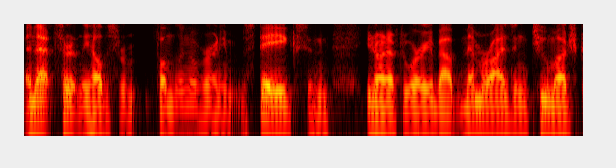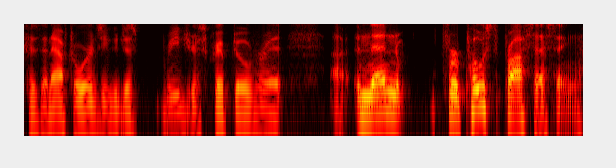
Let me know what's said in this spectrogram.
And that certainly helps from fumbling over any mistakes and you don't have to worry about memorizing too much because then afterwards you could just read your script over it. Uh, and then for post processing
